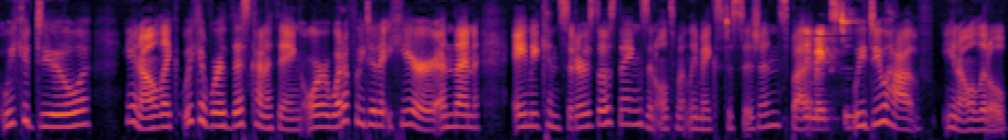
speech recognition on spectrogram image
we could do, you know, like we could wear this kind of thing, or what if we did it here? And then Amy considers those things and ultimately makes decisions. But makes de- we do have, you know, a little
